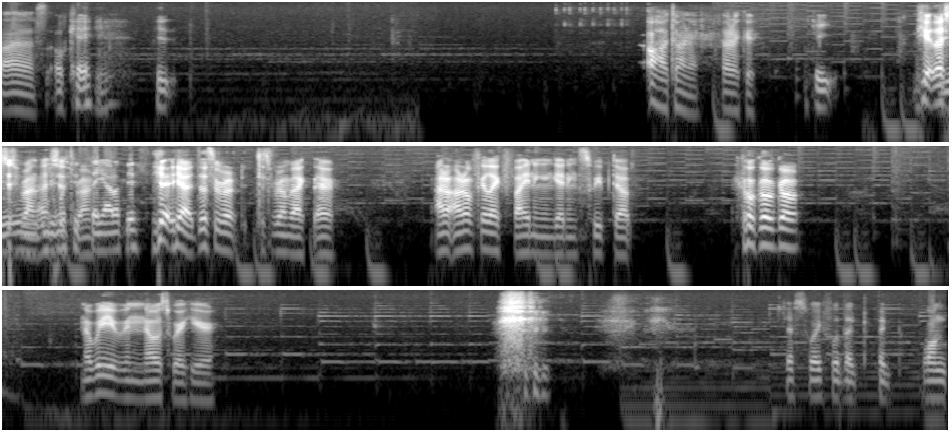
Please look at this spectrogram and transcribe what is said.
Fast. Okay. Hmm. Hit- Oh, darn it. Thought I could. Okay. Yeah, let's you, just run. Let's just run. stay out of this? Yeah, yeah, just run. Just run back there. I don't. I don't feel like fighting and getting swept up. Go, go, go. Nobody even knows we're here. Just wait for the the one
